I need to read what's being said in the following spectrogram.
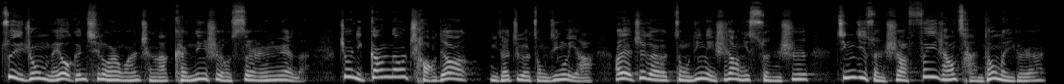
最终没有跟七六人完成啊，肯定是有私人恩怨的。就是你刚刚炒掉你的这个总经理啊，而且这个总经理是让你损失经济损失啊非常惨痛的一个人，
